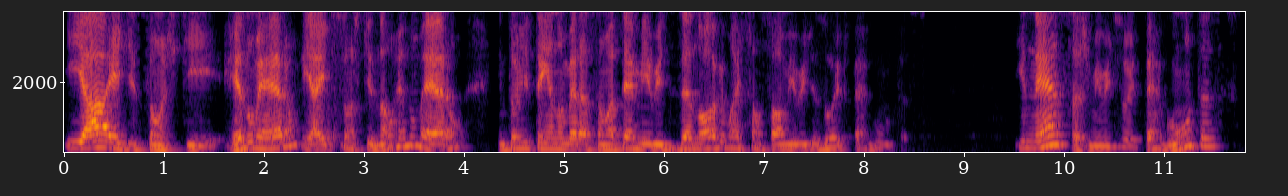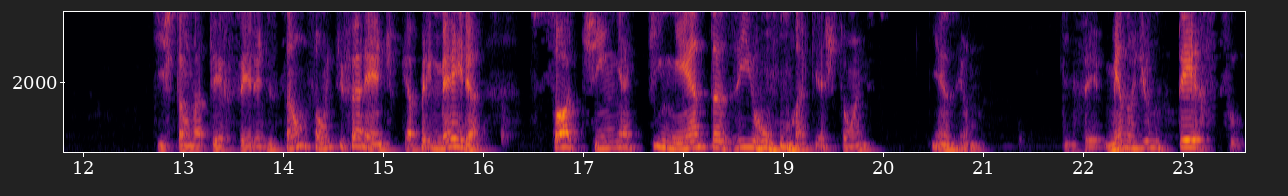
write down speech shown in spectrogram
e há edições que renumeram e há edições que não renumeram, então ele tem a numeração até 1019, mas são só 1018 perguntas. E nessas 1018 perguntas, que estão na terceira edição, são muito diferentes, porque a primeira só tinha 501 questões. 501. Quer dizer, menos de um terço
